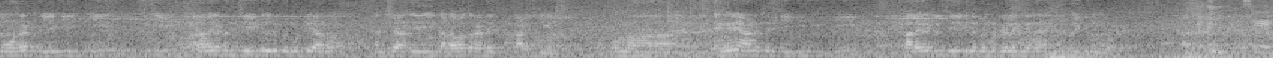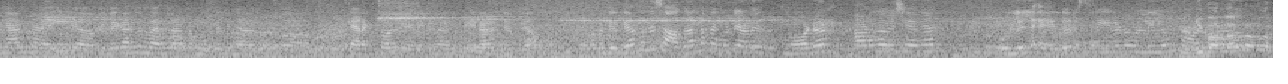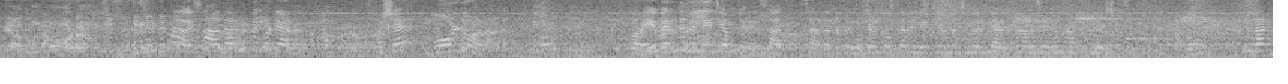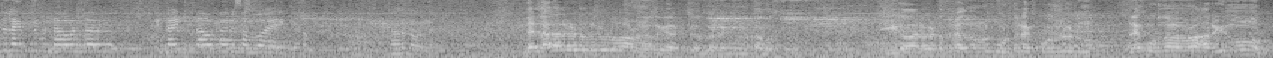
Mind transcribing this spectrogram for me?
Modern അല്ലെങ്കിൽ ഈ ഈ കാലഘട്ടത്തിൽ ജീവിക്കുന്ന ഒരു പെൺകുട്ടിയാണ് അനുഷ ഈ കഥാപാത്രമായിട്ട് കാണിച്ചിരിക്കുന്നത്. അപ്പം എങ്ങനെയാണ് ശരിക്കും ഈ ഈ കാലഘട്ടത്തിൽ ജീവിക്കുന്ന പെൺകുട്ടികൾ ഇങ്ങനെ അനുഭവിക്കുന്നുണ്ടോ? ഞാൻ ഈ വരല എന്ന മൂവിയിൽ ഞാനൊരു ക്യാരക്ടറോട് ചെയ്തിരിക്കുന്നത് എന്റെ പേരാണ് ദിവ്യ. അപ്പോൾ ദിവ്യ എന്ന് പറഞ്ഞാൽ സാധാരണ പെൺകുട്ടിയാണ്. മോഡേൺ ആണെന്ന് വെച്ച് കഴിഞ്ഞാൽ ഉള്ളിൽ ഏതൊരു സ്ത്രീയുടെ ഉള്ളിലും ബ്യൂട്ടി പാർലറിലാണ് അതുകൊണ്ടാണ് മോഡേൺ ഒരു സാധാരണ പെൺകുട്ടിയാണ്. അപ്പം പക്ഷെ ബോൾഡും ആണ് ആൾ കുറേ പേർക്ക് റിലേറ്റ് ചെയ്യാൻ പറ്റും. സാധാരണ പെൺകുട്ടികൾക്കൊക്കെ റിലേറ്റ് ചെയ്യാൻ പറ്റുന്ന ഒരു ക്യാരക്ടറാണ് ചെയ്യുന്നതെന്നാണ് എന്റെ വിശ്വാസം അപ്പോൾ എല്ലാവരുടെ ലൈഫിലും ഉണ്ടാവേണ്ട ഒരു ഉണ്ടായിട്ടുണ്ടാവുന്ന ഒരു സംഭവമായിരിക്കണം എന്നാണ് തോന്നുന്നത്. ഇതെല്ലാ കാലഘട്ടത്തിലുള്ളതാണ് അത് ക്യാരക്ടേഴ്സ് അല്ലെങ്കിൽ ഇങ്ങനത്തെ അവസ്ഥകൾ? ഈ കാലഘട്ടത്തിൽ അത് നമ്മൾ കൂടുതൽ എക്സ്പോസർ കിട്ടുന്നു അല്ലെങ്കിൽ കൂടുതൽ നമ്മൾ അറിയുന്നു എന്നുള്ളൂ.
